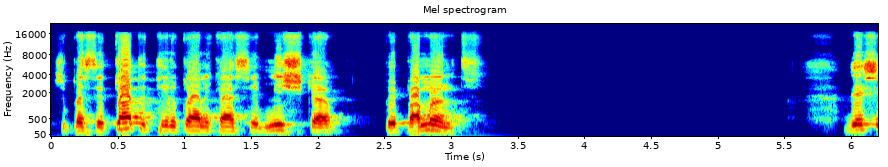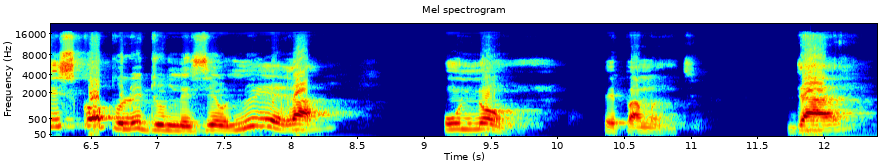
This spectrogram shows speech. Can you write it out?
și peste toate teritoriile care se mișcă pe pământ. Deși scopul lui Dumnezeu nu era un om pe pământ, dar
